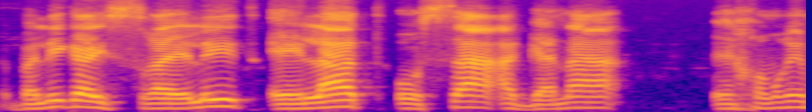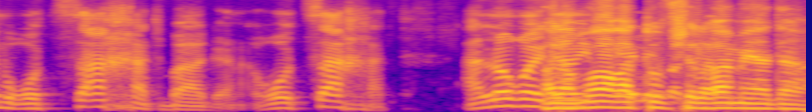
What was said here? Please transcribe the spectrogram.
בליגה הישראלית, אילת עושה הגנה, איך אומרים, רוצחת בהגנה, רוצחת. אני לא רואה. חלומו הרטוב של רמי אדר.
